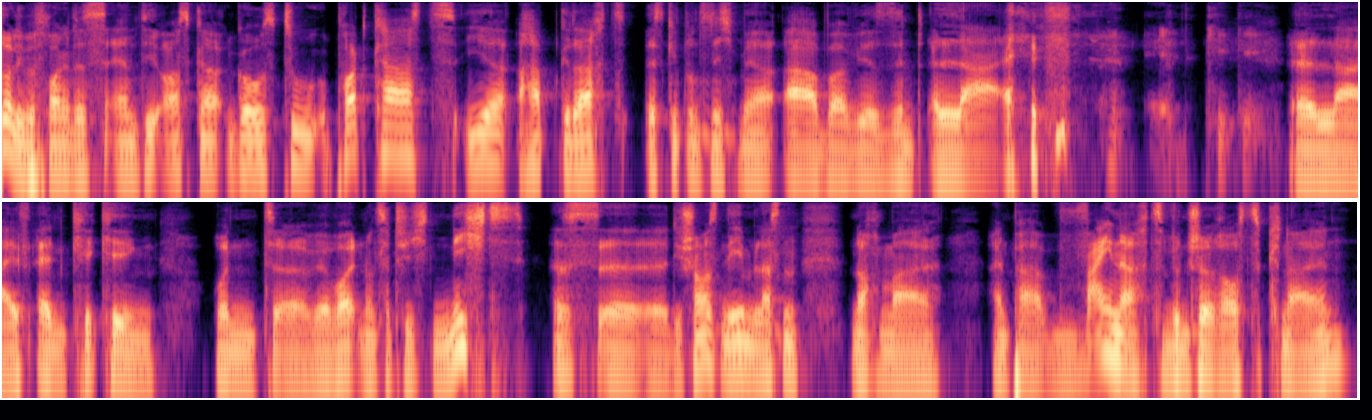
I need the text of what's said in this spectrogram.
So, liebe Freunde des And the Oscar Goes to Podcasts, ihr habt gedacht, es gibt uns nicht mehr, aber wir sind alive. And kicking. alive and kicking. Und äh, wir wollten uns natürlich nicht das, äh, die Chance nehmen lassen, nochmal ein paar Weihnachtswünsche rauszuknallen.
